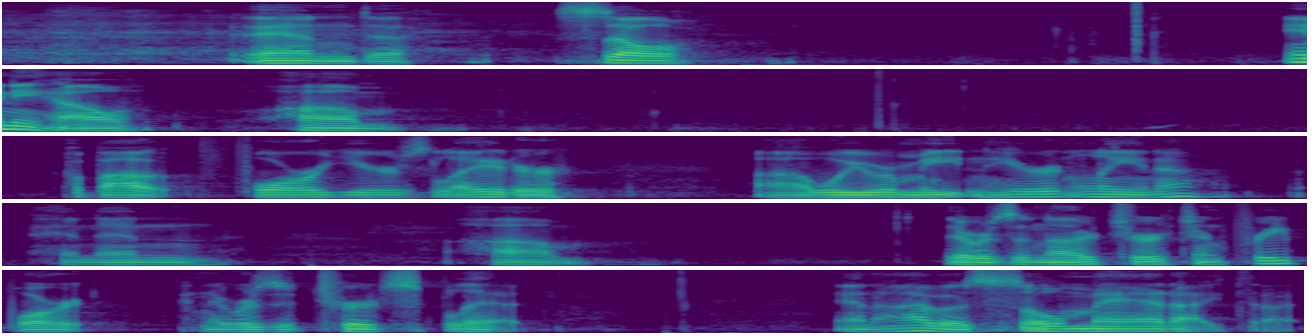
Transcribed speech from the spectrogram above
and uh, so, anyhow, um, about four years later, uh, we were meeting here in Lena, and then um, there was another church in Freeport, and there was a church split. And I was so mad, I thought,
